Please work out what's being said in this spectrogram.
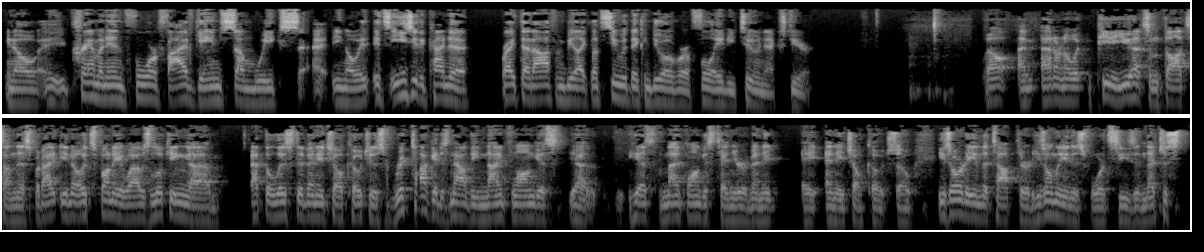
You know, cramming in four or five games some weeks. Uh, you know, it, it's easy to kind of write that off and be like, let's see what they can do over a full 82 next year. Well, I'm, I, do not know what Peter. You had some thoughts on this, but I, you know, it's funny. I was looking uh, at the list of NHL coaches, Rick Tocchet is now the ninth longest. Yeah, he has the ninth longest tenure of any NHL coach. So he's already in the top third. He's only in his fourth season. That just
